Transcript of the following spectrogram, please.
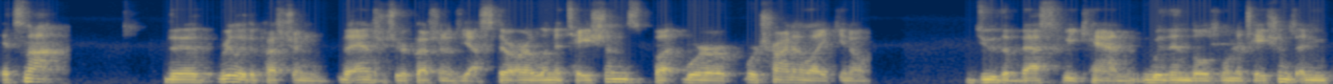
it's not the, really the question, the answer to your question is yes, there are limitations, but we're, we're trying to like, you know, do the best we can within those limitations. And,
